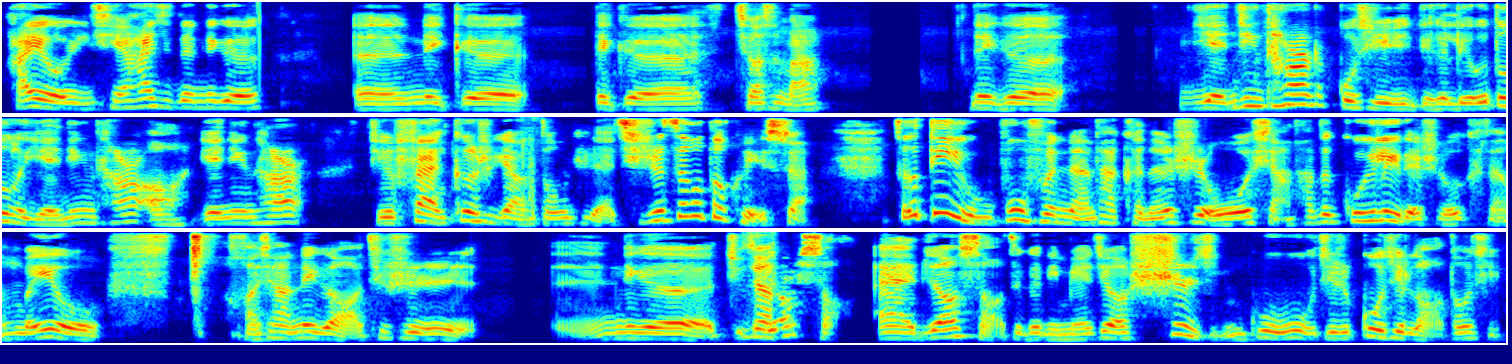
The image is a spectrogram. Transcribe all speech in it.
还有以前还记得那个呃那个那个叫什么那个眼镜摊儿，过去这个流动的眼镜摊儿啊，眼镜摊儿。就贩各式各样的东西的，其实这个都可以算。这个第五部分呢，它可能是我想它的归类的时候，可能没有，好像那个就是呃那个就比较少，哎比较少。这个里面叫市井故物，就是过去老东西。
